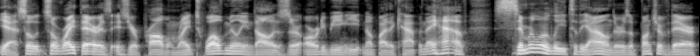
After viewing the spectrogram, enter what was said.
Yeah. So so right there is is your problem, right? Twelve million dollars are already being eaten up by the cap, and they have similarly to the Islanders a bunch of their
